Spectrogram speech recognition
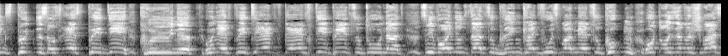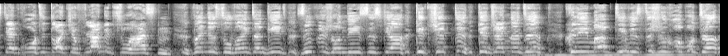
Linksbündnis aus SPD, Grüne und FPTF der FDP zu tun hat. Sie wollen uns dazu bringen, kein Fußball mehr zu gucken und unsere schwarz-gelb-rote deutsche Flagge zu hassen. Wenn es so weitergeht, sind wir schon nächstes Jahr gechippte, gegenderte, klimaaktivistische Roboter,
